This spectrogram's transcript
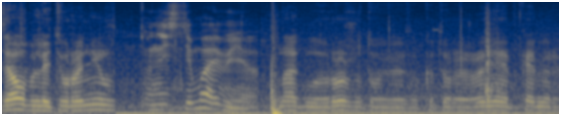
Взял, блядь, уронил Ну, Не снимай меня. наглую рожу твою, эту, которая роняет камеры.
